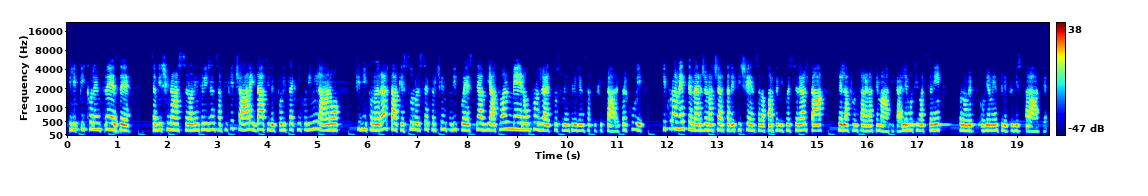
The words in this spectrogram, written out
che le piccole imprese si avvicinassero all'intelligenza artificiale, i dati del Politecnico di Milano ci dicono in realtà che solo il 6% di questi ha avviato almeno un progetto sull'intelligenza artificiale, per cui sicuramente emerge una certa reticenza da parte di queste realtà nell'affrontare la tematica e le motivazioni sono le, ovviamente le più disparate.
